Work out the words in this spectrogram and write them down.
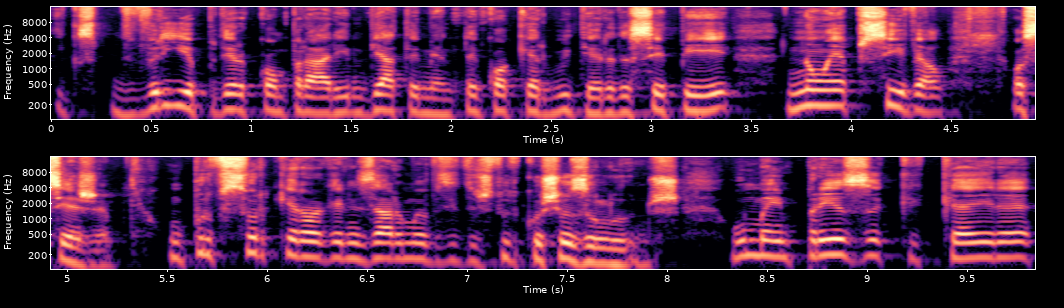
e que se deveria poder comprar imediatamente em qualquer bilheteira da CP, não é possível. Ou seja, um professor que quer organizar uma visita de estudo com os seus alunos, uma empresa que queira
